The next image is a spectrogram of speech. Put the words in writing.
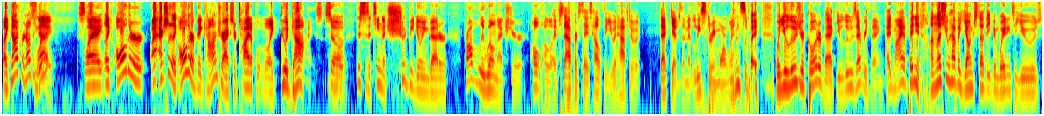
Like not for nothing, they're- Slay. Slay, like all their actually like all their big contracts are tied up with like good guys. So Yeah. this is a team that should be doing better. Probably will next year, hopefully. If Stafford stays healthy, you would have to. That gives them at least three more wins. But when you lose your quarterback, you lose everything. In my opinion, unless you have a young stud that you've been waiting to use,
